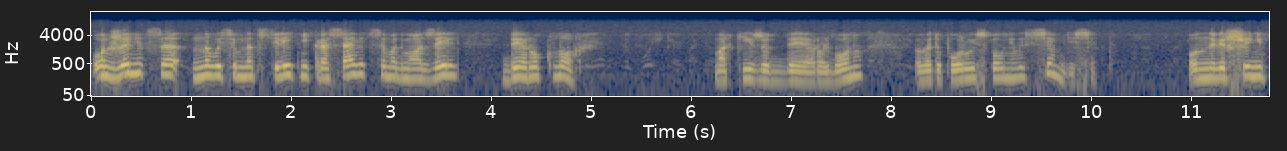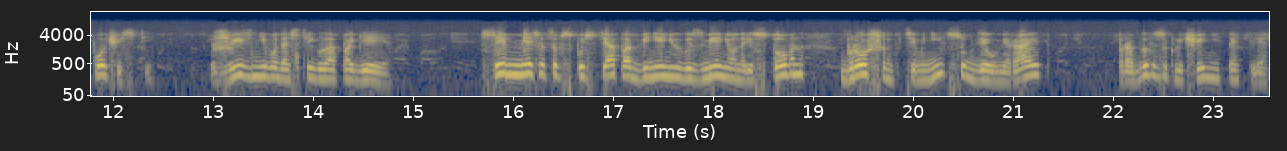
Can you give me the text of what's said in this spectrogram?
он женится на 18-летней красавице мадемуазель де Роклор. Маркизу де Рольбону в эту пору исполнилось 70. Он на вершине почестей. Жизнь его достигла апогея. Семь месяцев спустя по обвинению в измене он арестован, брошен в темницу, где умирает, пробыв в заключении пять лет,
